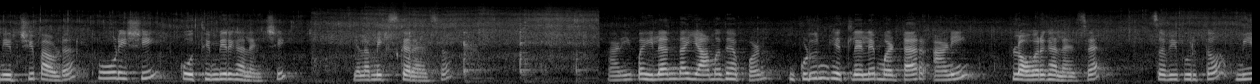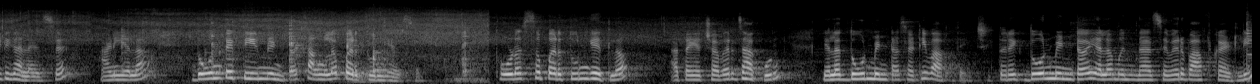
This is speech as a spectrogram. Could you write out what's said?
मिरची पावडर थोडीशी कोथिंबीर घालायची. याला मिक्स करायचं. आणि पहिल्यांदा यामध्ये आपण उकडून घेतलेले मटार आणि फ्लॉवर घालायचं आहे चवीपुरतं मीठ घालायचं आहे आणि याला दोन ते तीन मिनटं चांगलं परतून घ्यायचं थोडंसं परतून घेतलं आता याच्यावर झाकून याला दोन मिनटासाठी वाफ द्यायची. तर एक दोन मिनटं याला मंद आचेवर वाफ काढली.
